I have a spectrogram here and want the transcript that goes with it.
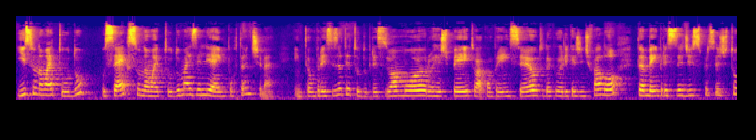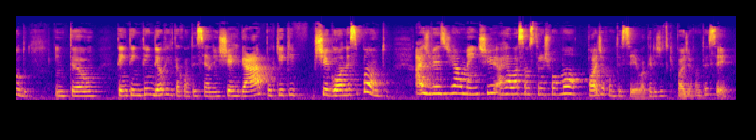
isso não é tudo, o sexo não é tudo, mas ele é importante, né? Então precisa ter tudo, precisa o amor, o respeito, a compreensão, tudo aquilo ali que a gente falou, também precisa disso, precisa de tudo. Então, tenta entender o que está acontecendo, enxergar por que, que chegou nesse ponto. Às vezes realmente a relação se transformou, pode acontecer, eu acredito que pode acontecer.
